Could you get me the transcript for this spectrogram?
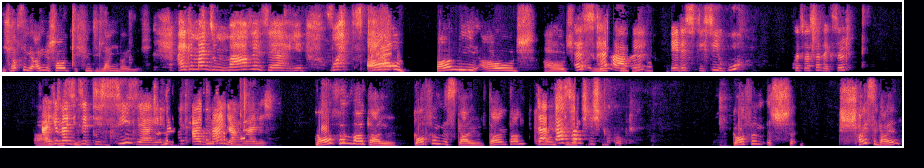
Ich habe sie mir angeschaut, ich finde die langweilig. Allgemein so Marvel-Serien. What? Autsch! Bambi, ouch, ouch. Das ist kein Marvel. Nee, das ist DC. Huch. Kurz was verwechselt. Ah, Allgemein, DC diese DC-Serien sind allgemein langweilig. Gotham war geil. Gotham ist geil. Da, dann Da, uns das habe ich nicht geguckt. Gotham ist sch scheiße geil,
